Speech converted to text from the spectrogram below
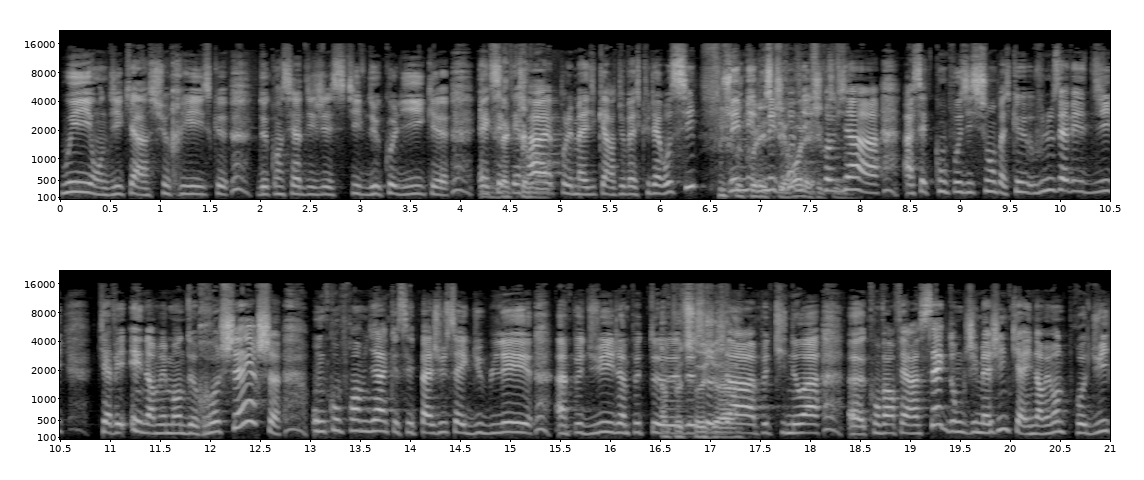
Oui, on dit qu'il y a un surrisque de cancer digestif, de colique, euh, etc. Pour les maladies cardiovasculaires aussi. mais, je reviens, à, cette composition parce que vous nous avez dit qu'il y avait énormément de recherches. On comprend bien que c'est pas juste avec du blé, un peu d'huile, un peu de, soja. un peu de quinoa euh, qu'on va en faire un sec. Donc j'imagine qu'il y a énormément de produits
